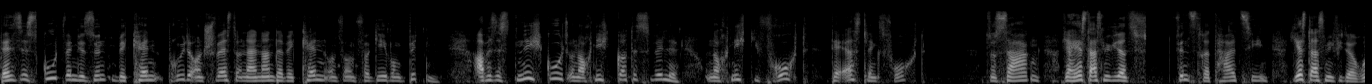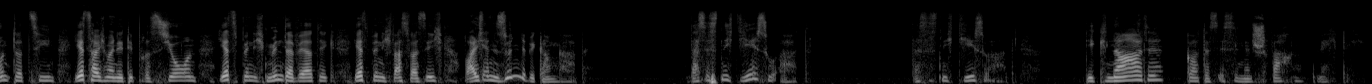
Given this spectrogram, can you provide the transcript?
Denn es ist gut, wenn wir Sünden bekennen, Brüder und Schwestern einander bekennen und um Vergebung bitten. Aber es ist nicht gut und auch nicht Gottes Wille und auch nicht die Frucht der Erstlingsfrucht, zu sagen, ja, jetzt lass mich wieder ins finstere Tal ziehen, jetzt lass mich wieder runterziehen, jetzt habe ich meine Depression, jetzt bin ich minderwertig, jetzt bin ich was weiß ich, weil ich eine Sünde begangen habe. Das ist nicht Jesu Art. Das ist nicht Jesu Art. Die Gnade Gottes ist in den Schwachen mächtig.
